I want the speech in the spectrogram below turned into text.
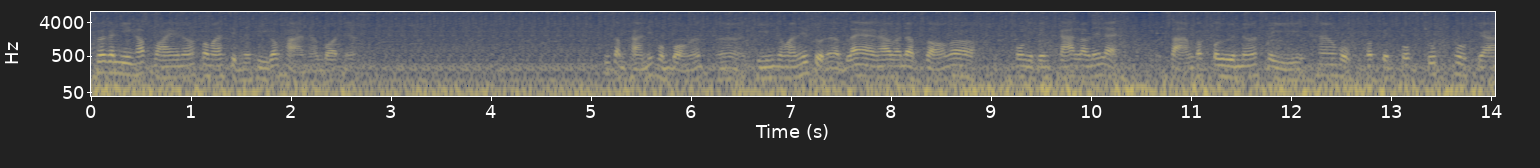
เพื่อกันยิงครับไวเนาะประมาณ 10 นาทีก็ผ่านนะบอสเนี่ยที่สำคัญที่ผมบอกนะทีมสำคัญที่สุดอันดับแรกครับ อันดับ 2 ก็คงจะเป็นการ์ดเรานี่แหละ 3 ก็ปืนเนาะ4 5 6ก็เป็นพวกชุบพวกยา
